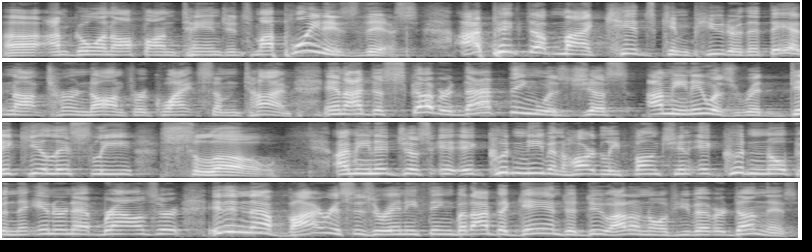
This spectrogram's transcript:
uh, I'm going off on tangents. My point is this I picked up my kid's computer that they had not turned on for quite some time, and I discovered that thing was just, I mean, it was ridiculously slow. I mean, it just, it, it, couldn't even hardly function. It couldn't open the internet browser. It didn't have viruses or anything, but I began to do, I don't know if you've ever done this.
